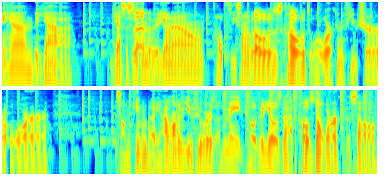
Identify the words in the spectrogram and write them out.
And yeah. I guess this is the end of the video now. Hopefully some of those codes will work in the future or something. But yeah, a lot of YouTubers have made code videos that the codes don't work. So,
